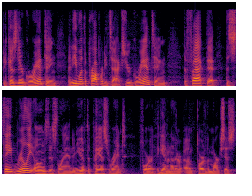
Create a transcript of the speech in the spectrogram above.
because they're granting, and even with the property tax, you're granting the fact that the state really owns this land and you have to pay us rent for it. Again, another um, part of the Marxist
